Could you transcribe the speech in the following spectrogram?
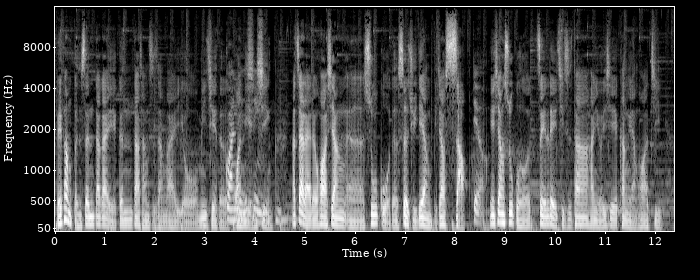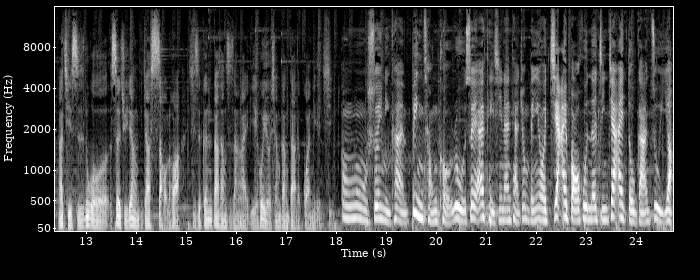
肥胖本身大概也跟大肠直肠癌有密切的关关联性联性。那再来的话，像呃蔬果的摄取量比较少，对，因为像蔬果这一类，其实它含有一些抗氧化剂。那其实如果摄取量比较少的话，其实跟大肠直肠癌也会有相当大的关联性。哦，所以你看，病从口入，所以爱提醒咱听众朋友加爱保护呢，真加爱多加注意哦。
